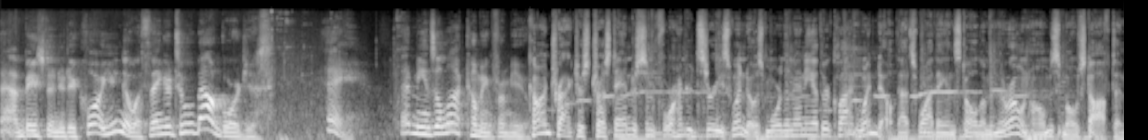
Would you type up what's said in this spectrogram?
Yeah, based on your decor, you know a thing or two about gorgeous. Hey, that means a lot coming from you. Contractors trust Andersen 400 series windows more than any other clad window. That's why they install them in their own homes most often.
